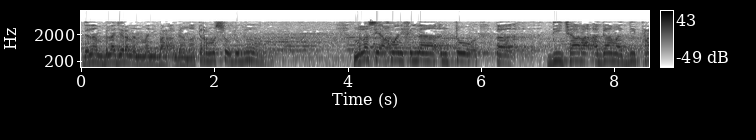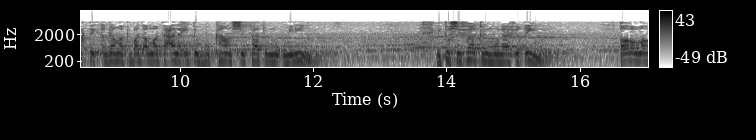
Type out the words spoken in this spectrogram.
dalam belajaran manibar agama termasuk juga. melas ya akhwani fillah untuk uh, di cara agama di praktik agama kepada Allah Taala itu bukan sifatul mukminin itu sifatul munafiqin قال الله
